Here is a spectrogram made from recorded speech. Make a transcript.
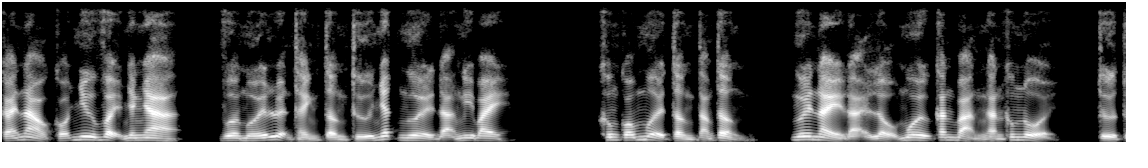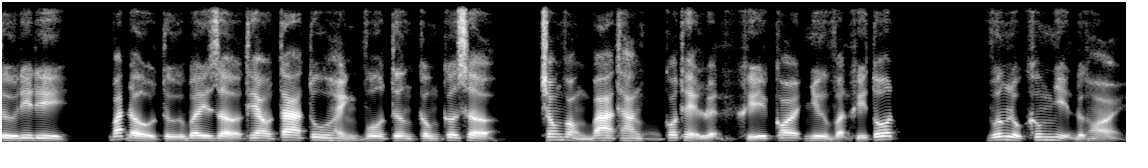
Cái nào có như vậy nhanh nha, vừa mới luyện thành tầng thứ nhất ngươi đã nghi bay. Không có 10 tầng 8 tầng, ngươi này đại lậu môi căn bản ngăn không nổi, từ từ đi đi, bắt đầu từ bây giờ theo ta tu hành vô tương công cơ sở, trong vòng 3 tháng có thể luyện khí coi như vận khí tốt. Vương Lục không nhịn được hỏi,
